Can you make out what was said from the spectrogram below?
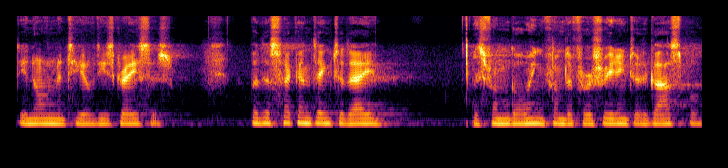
The enormity of these graces. But the second thing today is from going from the first reading to the gospel.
